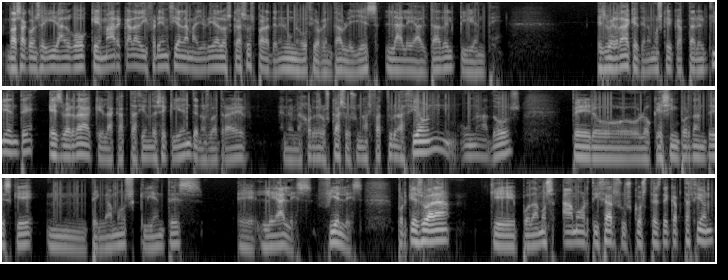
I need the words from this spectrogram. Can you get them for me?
vas a conseguir algo que marca la diferencia en la mayoría de los casos para tener un negocio rentable y es la lealtad del cliente. Es verdad que tenemos que captar el cliente, es verdad que la captación de ese cliente nos va a traer, en el mejor de los casos, una facturación, una, dos, pero lo que es importante es que mm, tengamos clientes eh, leales, fieles, porque eso hará que podamos amortizar sus costes de captación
